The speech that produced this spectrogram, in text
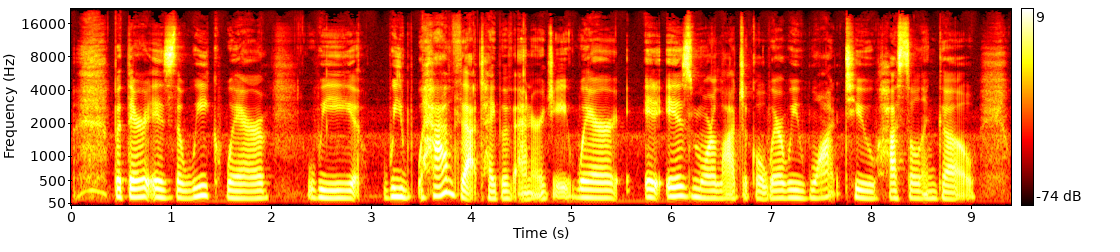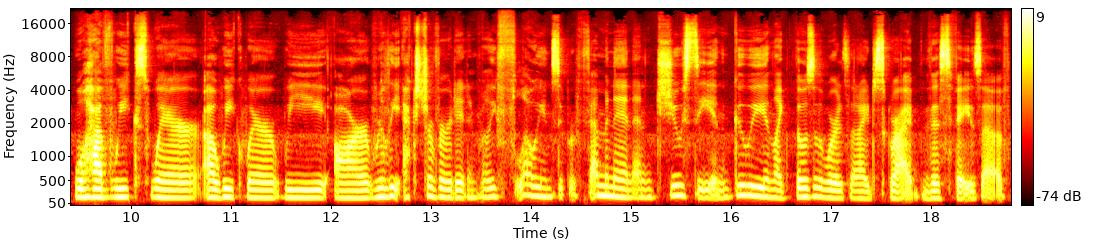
but there is the week where we we have that type of energy where it is more logical where we want to hustle and go. We'll have weeks where a week where we are really extroverted and really flowy and super feminine and juicy and gooey and like those are the words that i describe this phase of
